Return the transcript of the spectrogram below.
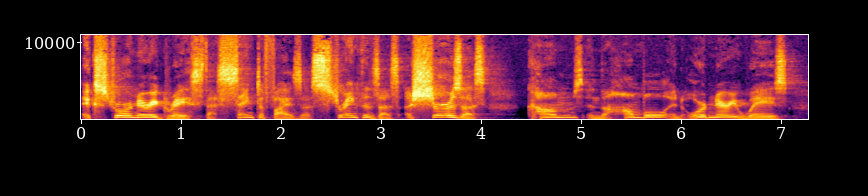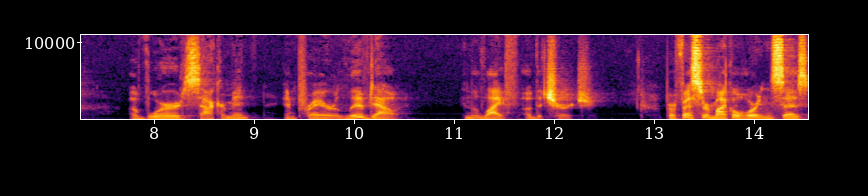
extraordinary grace that sanctifies us, strengthens us, assures us, comes in the humble and ordinary ways of word, sacrament, and prayer lived out in the life of the church. Professor Michael Horton says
